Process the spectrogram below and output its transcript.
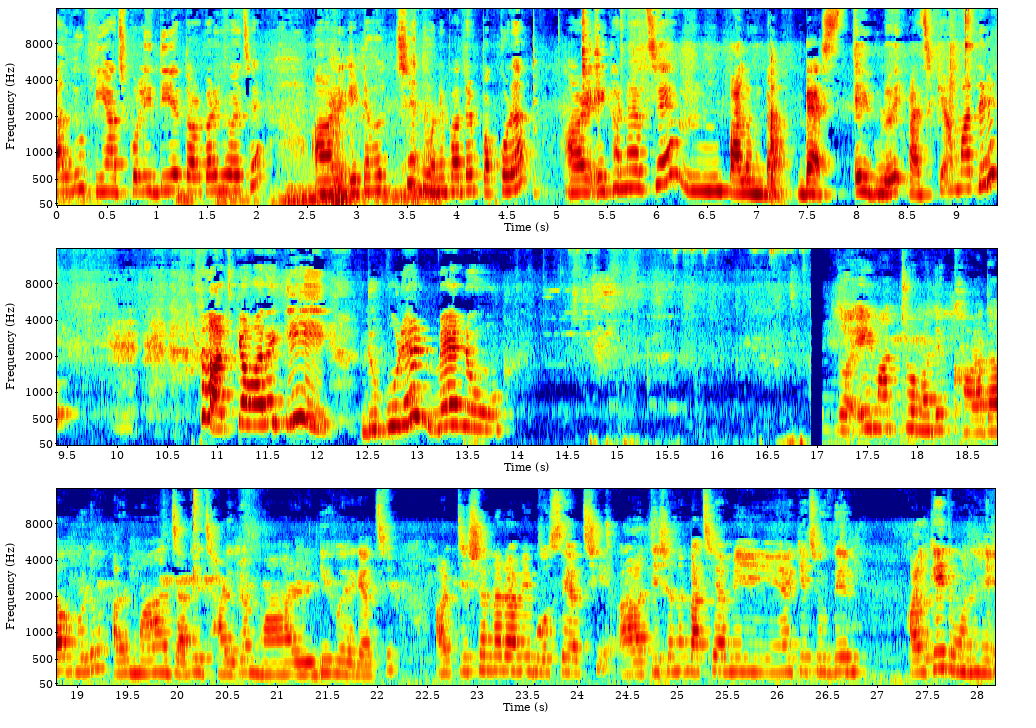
আলু পেঁয়াজ কলি দিয়ে তরকারি হয়েছে। আর এটা হচ্ছে ধনে পাতার পকোড়া। আর এখানে আছে উম, পালং ডাল ব্যাস এইগুলোই। আজকে আমাদের আজকে আমাদের কি? দুপুরের মেনু তো এই মাত্র আমাদের খাওয়া দাওয়া হলো আর মা যাবে ঝাড়গ্রাম মা রেডি হয়ে গেছে। আর তৃষানার আমি বসে আছি। আর তৃষানার কাছে আমি কিছুদিন কালকেই তো মনে হয়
